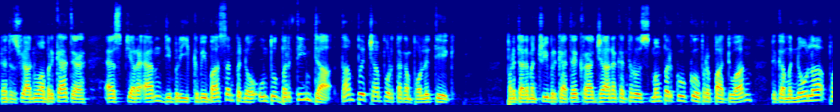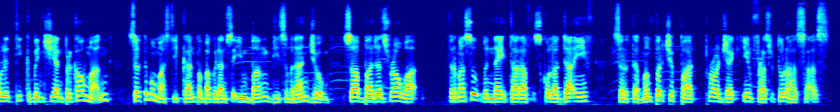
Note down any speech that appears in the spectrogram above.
Datuk Seri Anwar berkata SPRM diberi kebebasan penuh untuk bertindak tanpa campur tangan politik. Perdana Menteri berkata kerajaan akan terus memperkukuh perpaduan dengan menolak politik kebencian perkauman serta memastikan pembangunan seimbang di Semenanjung, Sabah dan Sarawak termasuk menaik taraf sekolah daif serta mempercepat projek infrastruktur asas.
